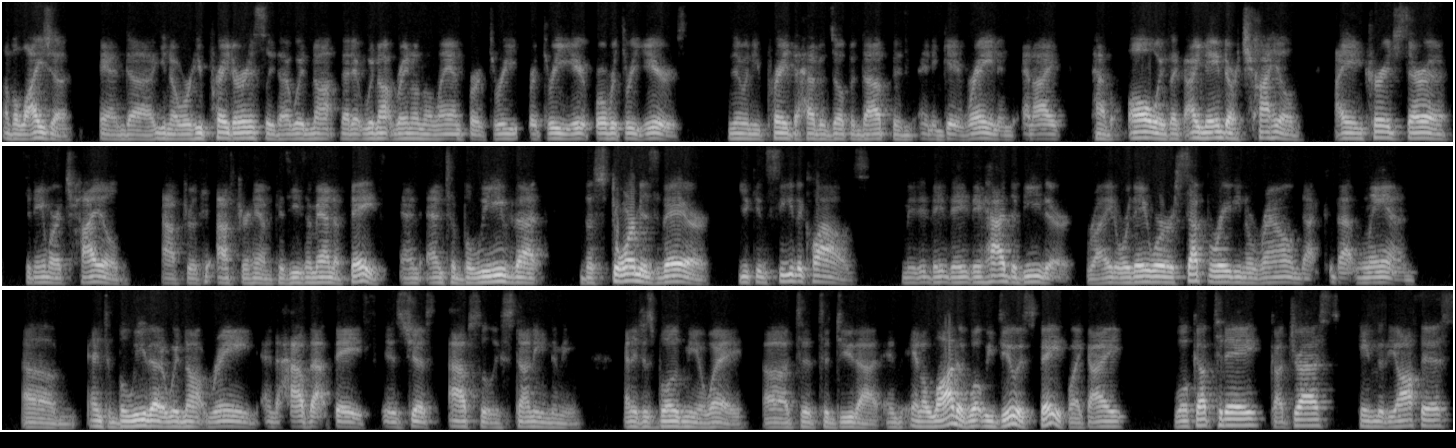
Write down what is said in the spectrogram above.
of Elijah and uh, you know where he prayed earnestly that would not that it would not rain on the land for three for three years for over three years. And then when he prayed, the heavens opened up and and he gave rain. And and I have always like I named our child. I encouraged Sarah to name our child after after him because he's a man of faith and and to believe that the storm is there. You can see the clouds I mean, they, they, they had to be there, right? Or they were separating around that, that land. Um, and to believe that it would not rain and to have that faith is just absolutely stunning to me. And it just blows me away uh, to, to do that. And, and a lot of what we do is faith. Like I woke up today, got dressed, came to the office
